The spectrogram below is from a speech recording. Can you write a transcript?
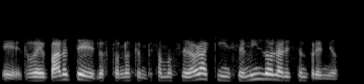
eh, reparte los torneos que empezamos a hacer ahora 15 mil dólares en premios.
